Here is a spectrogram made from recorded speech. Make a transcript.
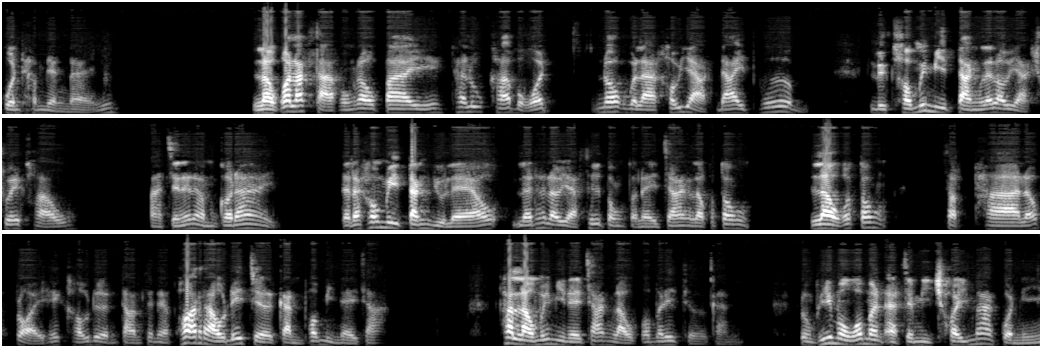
ควรทำอย่างไหน เราก็รักษาของเราไป ถ้าลูกค้าบอกว่านอกเวลาเขาอยากได้เพิ่ม หรือเขาไม่มีตังค์แล้วเราอยากช่วยเขา อาจจะแนะนำก็ได้ แต่ถ้าเขามีตังค์อยู่แล้ว แล้วถ้าเราอยากซื้อตรงต่อนายจ้าง เราก็ต้อง เราก็ต้องศรัทธาแล้วปล่อยให้เขาเดินตามเส้นทางเพราะเราได้เจอกันเพราะมีนายจ้าง ถ้าเราไม่มีนายจ้างเราก็ไม่ได้เจอกันหลวงพี่มองว่ามันอาจจะมีช้อยมากกว่านี้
